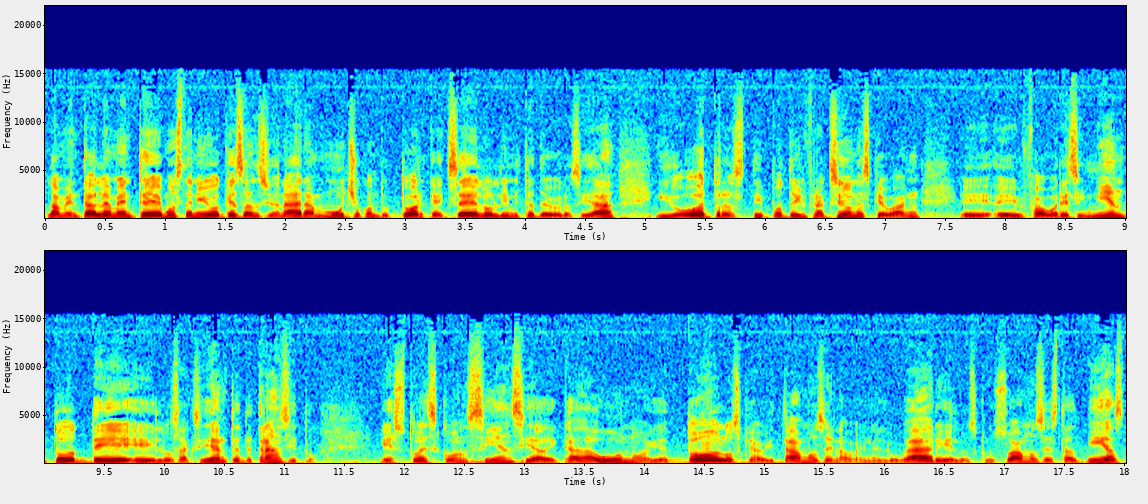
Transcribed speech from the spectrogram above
Lamentablemente hemos tenido que sancionar a mucho conductor que excede los límites de velocidad y otros tipos de infracciones que van eh, en favorecimiento de eh, los accidentes de tránsito. Esto es conciencia de cada uno y de todos los que habitamos en, en, el lugar y de los que usamos estas vías,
